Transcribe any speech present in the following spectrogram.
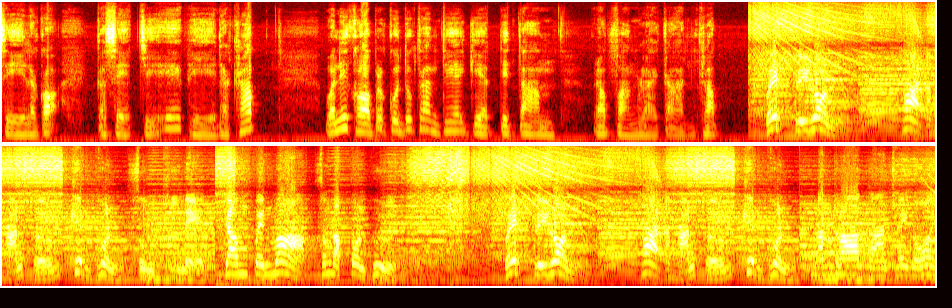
ทรีย์ แล้วก็เกษตร GAP นะครับ วันนี้ขอบพระคุณทุกท่านที่ให้เกียรติติดตามรับฟังรายการครับ เฟสทริลอนธาตุอาหารเสริมเข้มข้นสูตรทีเนตจำเป็นมากสำหรับต้นพืชเฟสทริลอนธาตุอาหารเสริมเข้มข้น อัตราการใช้น้อย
